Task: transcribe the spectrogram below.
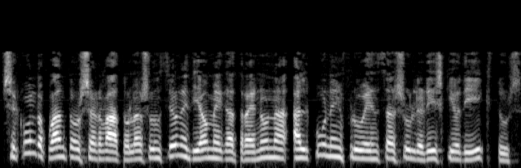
Secondo quanto osservato, l'assunzione di omega 3 non ha alcuna influenza sul rischio di ictus,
